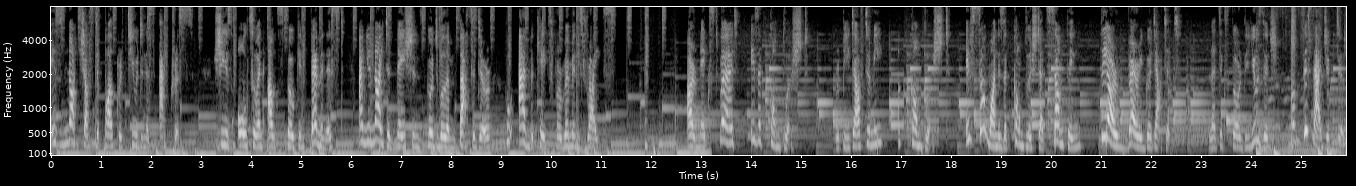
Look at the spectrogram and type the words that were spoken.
is not just a pulchritudinous actress. She is also an outspoken feminist and United Nations Goodwill Ambassador who advocates for women's rights. Our next word is accomplished. Repeat after me accomplished. If someone is accomplished at something, they are very good at it. Let's explore the usage of this adjective.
